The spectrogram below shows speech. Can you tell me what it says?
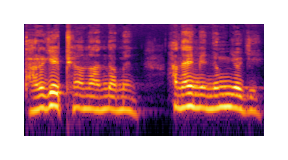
다르게 표현한다면 하나님의 능력이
